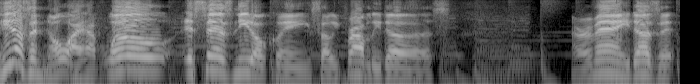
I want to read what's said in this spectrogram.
He doesn't know I have... Well, it says Needle Nidoqueen, so he probably does. Alright, man, he does it.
